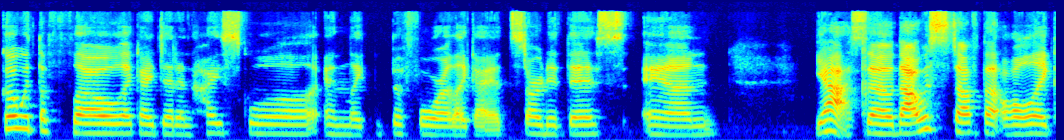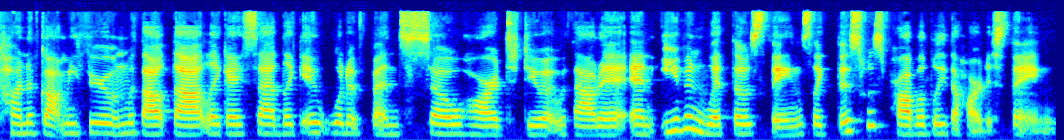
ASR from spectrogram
go with the flow like I did in high school and like before like I had started this and yeah, so that was stuff that all like kind of got me through and without that like I said like it would have been so hard to do it without it and even with those things like this was probably the hardest thing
